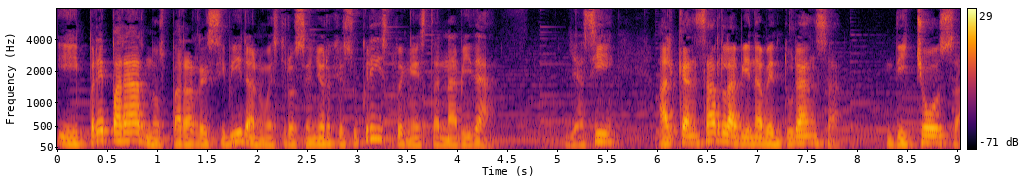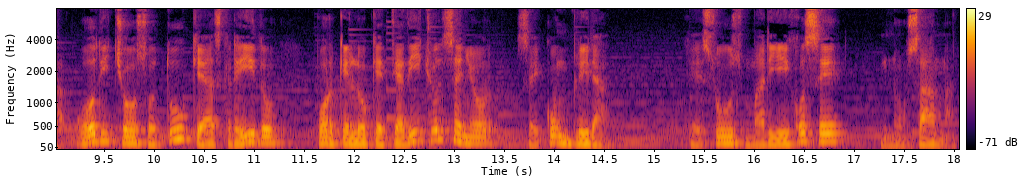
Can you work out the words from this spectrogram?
y prepararnos para recibir a nuestro Señor Jesucristo en esta Navidad, y así alcanzar la bienaventuranza. Dichosa o dichoso tú que has creído, porque lo que te ha dicho el Señor se cumplirá. Jesús, María y José nos ama.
